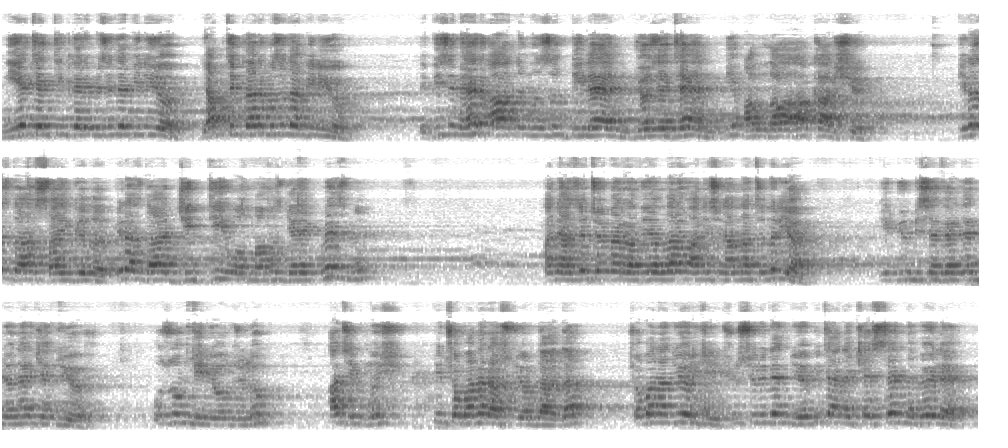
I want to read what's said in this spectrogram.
niyet ettiklerimizi de biliyor, yaptıklarımızı da biliyor. E bizim her anımızı bilen, gözeten bir Allah'a karşı biraz daha saygılı, biraz daha ciddi olmamız gerekmez mi? Hani Hazreti Ömer radıyallahu anh için anlatılır ya, bir gün bir seferden dönerken diyor, uzun bir yolculuk, acıkmış, bir çobana rastlıyor dağda. Çobana diyor ki, şu sürüden diyor bir tane kessen de böyle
